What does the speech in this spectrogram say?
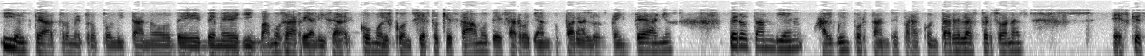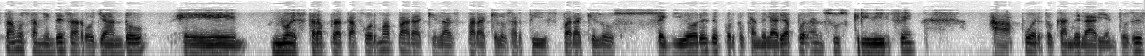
y el Teatro Metropolitano de, de, Medellín. Vamos a realizar como el concierto que estábamos desarrollando para los 20 años, pero también algo importante para contarle a las personas es que estamos también desarrollando eh, nuestra plataforma para que las para que los artistas para que los seguidores de Puerto Candelaria puedan suscribirse a Puerto Candelaria. Entonces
